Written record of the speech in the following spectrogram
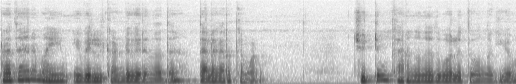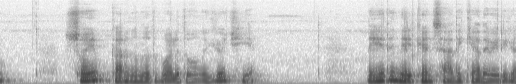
പ്രധാനമായും ഇവരിൽ കണ്ടുവരുന്നത് തലകറക്കമാണ്. ചുറ്റും കറങ്ങുന്നത് പോലെ തോന്നുകയോ സ്വയം കറങ്ങുന്നത് പോലെ തോന്നുകയോ ചെയ്യാം. നേരെ നിൽക്കാൻ സാധിക്കാതെ വരിക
